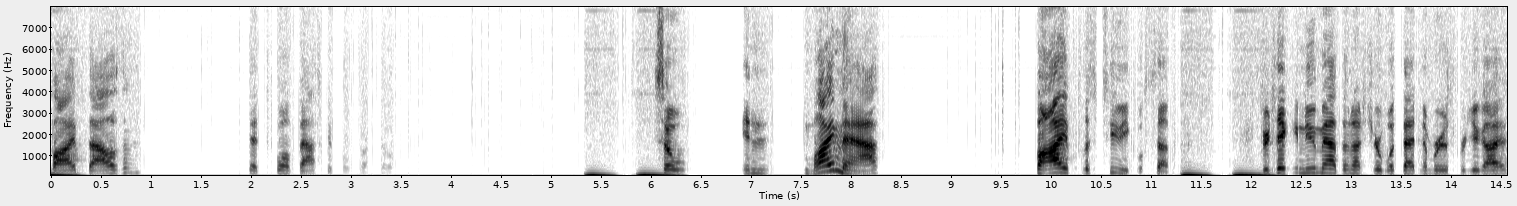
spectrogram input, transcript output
5,000, had 12 basketfuls left over. So, in my math, 5 plus 2 equals 7. If you're taking new math, I'm not sure what that number is for you guys.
